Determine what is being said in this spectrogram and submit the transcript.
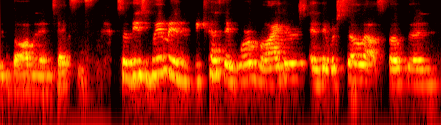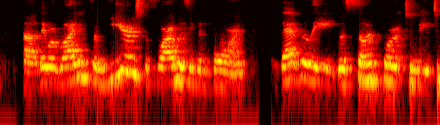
involvement in Texas. So these women, because they were writers and they were so outspoken, uh, they were writing from years before I was even born. That really was so important to me to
